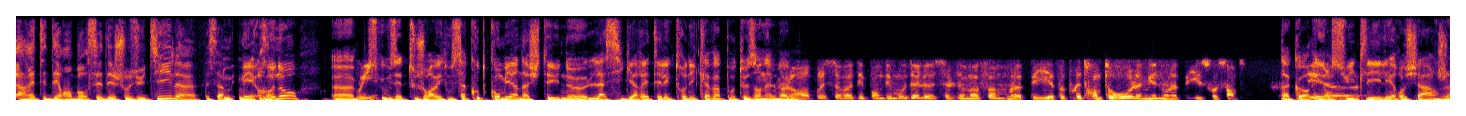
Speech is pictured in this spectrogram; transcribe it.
arrêtez de dérembourser des choses utiles. C'est ça. Mais Renaud, euh, Oui. puisque vous êtes toujours avec nous, ça coûte combien d'acheter une la cigarette électronique, la vapoteuse en elle-même Alors après, ça va dépendre des modèles. Celle de ma femme, on l'a payé à peu près 30 euros. La mienne, on l'a payé 60. D'accord. Et, Et, euh, ensuite les, les recharges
